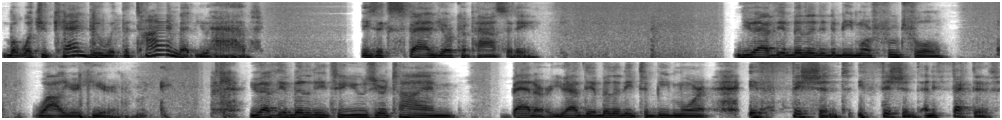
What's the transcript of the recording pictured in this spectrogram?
but what you can do with the time that you have is expand your capacity. You have the ability to be more fruitful while you're here. You have the ability to use your time better. You have the ability to be more efficient, efficient and effective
